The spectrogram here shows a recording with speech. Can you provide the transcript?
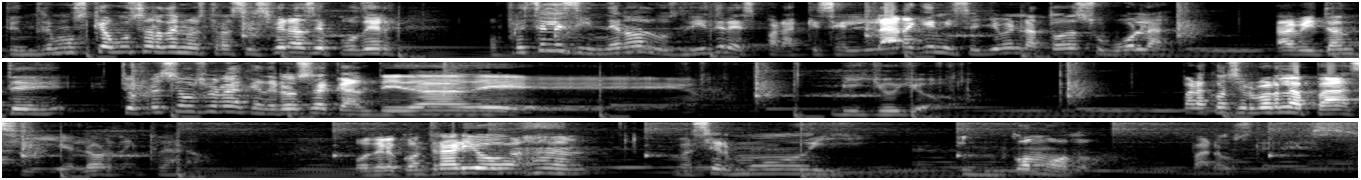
tendremos que abusar de nuestras esferas de poder. Ofréceles dinero a los líderes para que se larguen y se lleven a toda su bola. Habitante, te ofrecemos una generosa cantidad de... billuyo. Para conservar la paz y el orden, claro. O de lo contrario, va a ser muy incómodo para ustedes.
